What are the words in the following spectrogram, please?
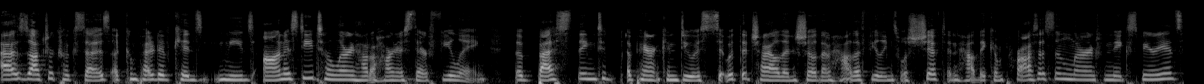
as Dr. Cook says, a competitive kid needs honesty to learn how to harness their feeling. The best thing to a parent can do is sit with the child and show them how the feelings will shift and how they can process and learn from the experience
